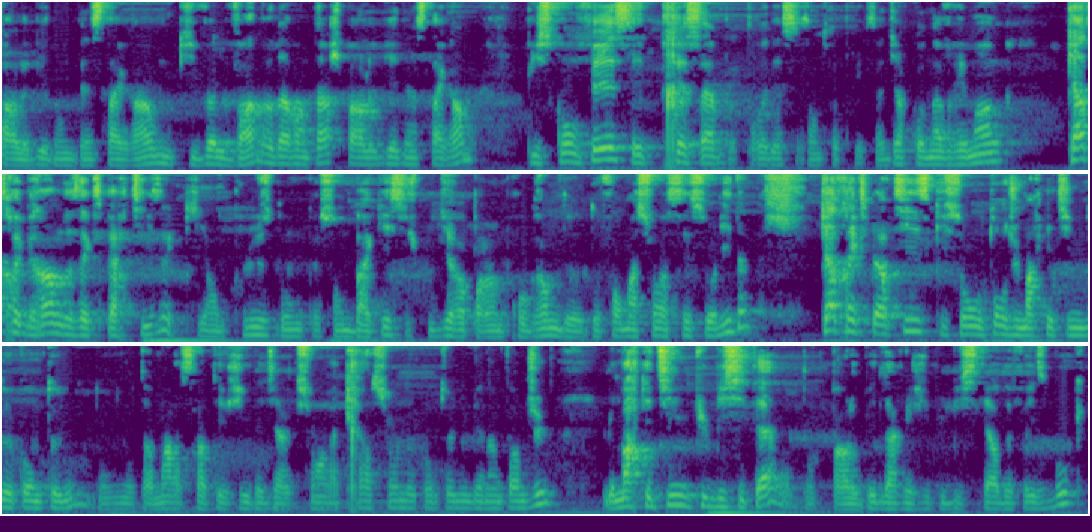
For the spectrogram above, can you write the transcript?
par le biais donc d'Instagram ou qui veulent vendre davantage par le biais d'Instagram. Puis, ce qu'on fait, c'est très simple pour aider ces entreprises. C'est-à-dire qu'on a vraiment quatre grandes expertises qui en plus donc sont backées si je puis dire par un programme de, de, formation assez solide. Quatre expertises qui sont autour du marketing de contenu, donc notamment la stratégie, la direction, la création de contenu bien entendu, le marketing publicitaire, donc par le biais de la régie publicitaire de Facebook,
